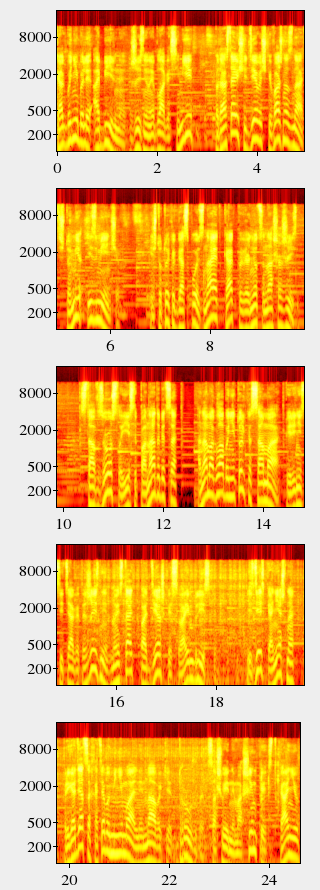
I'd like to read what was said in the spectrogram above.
Как бы ни были обильны жизненные блага семьи, подрастающей девочке важно знать, что мир изменчив, и что только Господь знает, как повернется наша жизнь. Став взрослой, если понадобится, она могла бы не только сама перенести тяготы жизни, но и стать поддержкой своим близким. И здесь, конечно, пригодятся хотя бы минимальные навыки дружбы со швейной машинкой, с тканью.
